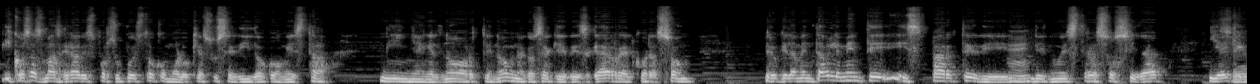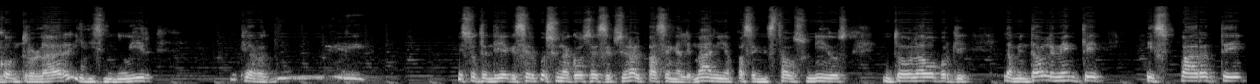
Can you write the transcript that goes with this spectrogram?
y cosas más graves, por supuesto, como lo que ha sucedido con esta niña en el norte, ¿no? Una cosa que desgarra el corazón, pero que lamentablemente es parte de, mm. nuestra sociedad y hay que controlar y disminuir. Claro, eso tendría que ser pues una cosa excepcional. Pasa en Alemania, pasa en Estados Unidos, en todo lado, porque lamentablemente es parte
